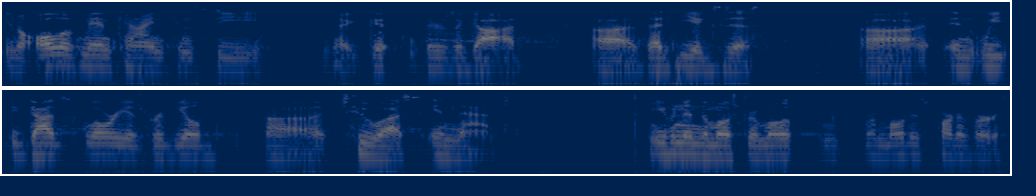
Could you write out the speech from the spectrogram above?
you know, all of mankind can see that there's a God, uh, that He exists, uh, and we, God's glory is revealed uh, to us in that. Even in the most remote, remotest part of Earth,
